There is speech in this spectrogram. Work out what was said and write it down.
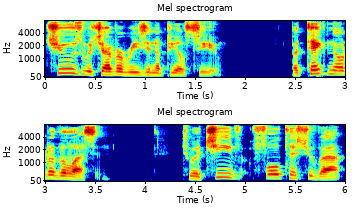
Choose whichever reason appeals to you, but take note of the lesson. To achieve full teshuvah,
